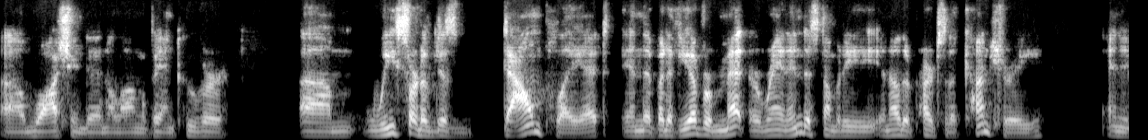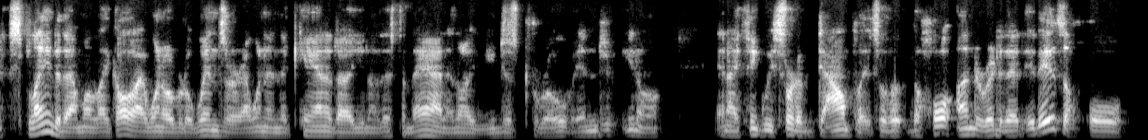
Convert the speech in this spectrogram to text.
uh, Washington, along Vancouver. Um, we sort of just downplay it. And but if you ever met or ran into somebody in other parts of the country and you explain to them, well, like, oh, I went over to Windsor, I went into Canada, you know, this and that, and like you just drove into, you know, and I think we sort of downplay. So the, the whole underrated that it is a whole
